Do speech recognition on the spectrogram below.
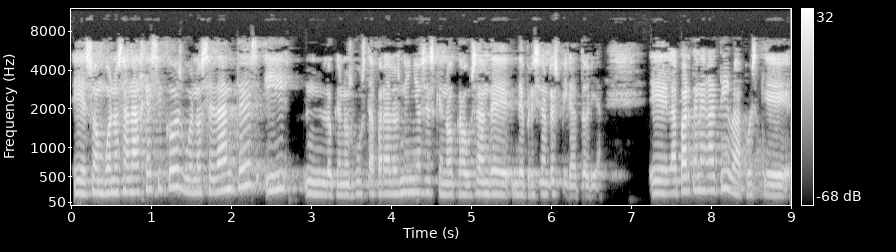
Eh, son buenos analgésicos, buenos sedantes y mm, lo que nos gusta para los niños es que no causan depresión respiratoria. Eh, la parte negativa, pues que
